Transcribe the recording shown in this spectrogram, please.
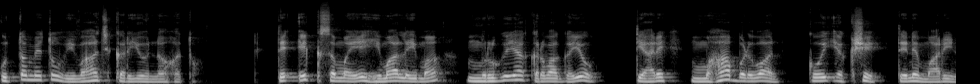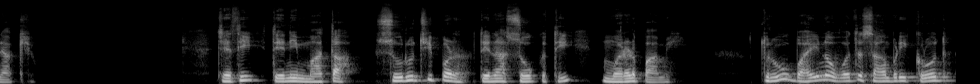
ઉત્તમે તો વિવાહ જ કર્યો ન હતો. તે એક સમયે હિમાલયમાં મૃગયા કરવા ગયો ત્યારે મહાબળવાન કોઈ યક્ષે તેને મારી નાખ્યો. જેથી તેની માતા સુરુચિ પણ તેના શોકથી મરણ પામી. ધ્રુવભાઈનો વધ સાંભળી ક્રોધ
